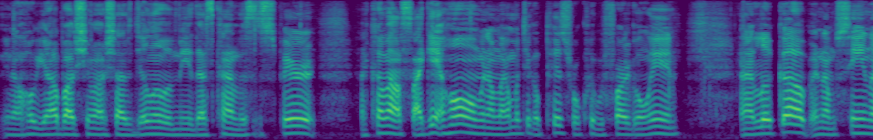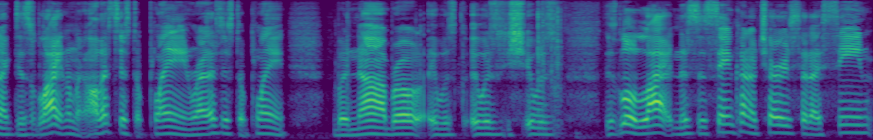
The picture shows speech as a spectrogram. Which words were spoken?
you know, oh Yahweh Shai is dealing with me. That's kind of the spirit. I come out, so I get home, and I'm like, I'm gonna take a piss real quick before I go in. And I look up and I'm seeing like this light, and I'm like, oh, that's just a plane, right? That's just a plane. But nah, bro, it was it was it was this little light, and this is the same kind of chariots that I seen.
